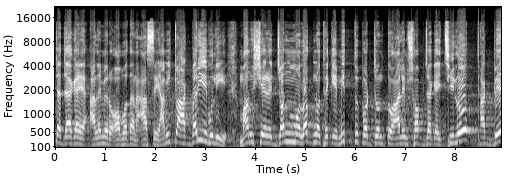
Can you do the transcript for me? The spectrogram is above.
প্রত্যেকটা জায়গায় আলেমের অবদান আছে। আমি একটু আকবারিয়ে বলি, মানুষের জন্মলগ্ন থেকে মৃত্যু পর্যন্ত আলেম সব জায়গায় ছিল, থাকবে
